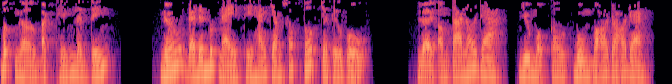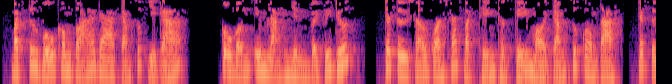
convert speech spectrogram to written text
Bất ngờ Bạch Thiển lên tiếng. Nếu đã đến bước này thì hãy chăm sóc tốt cho Tiểu Vũ. Lời ông ta nói ra như một câu buông bỏ rõ ràng, Bạch Tư Vũ không tỏa ra cảm xúc gì cả. Cô vẫn im lặng nhìn về phía trước. Trách Tư Sở quan sát Bạch Thiển thật kỹ mọi cảm xúc của ông ta, trách Tư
